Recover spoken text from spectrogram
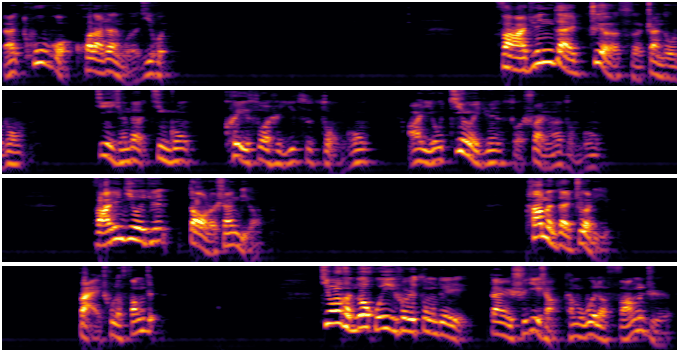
来突破扩大战果的机会。法军在这次战斗中进行的进攻可以说是一次总攻，而由禁卫军所率领的总攻。法军禁卫军到了山顶，他们在这里摆出了方阵。尽管很多回忆说是纵队，但是实际上他们为了防止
